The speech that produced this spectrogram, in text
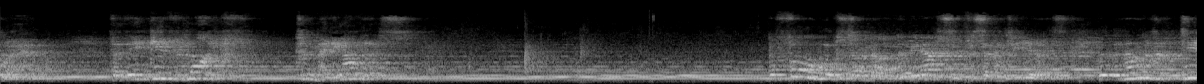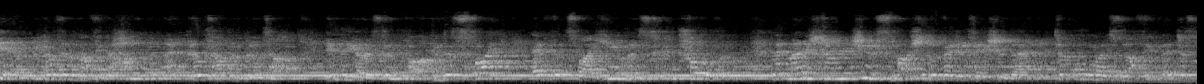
aware that they give life to many others. The up, they've been absent for 70 years, but the numbers of deer, because there was nothing to hunt them, had built up and built up in the Yellowstone Park, and despite efforts by humans to control them, they managed to reduce much of the vegetation there to almost nothing. They're just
